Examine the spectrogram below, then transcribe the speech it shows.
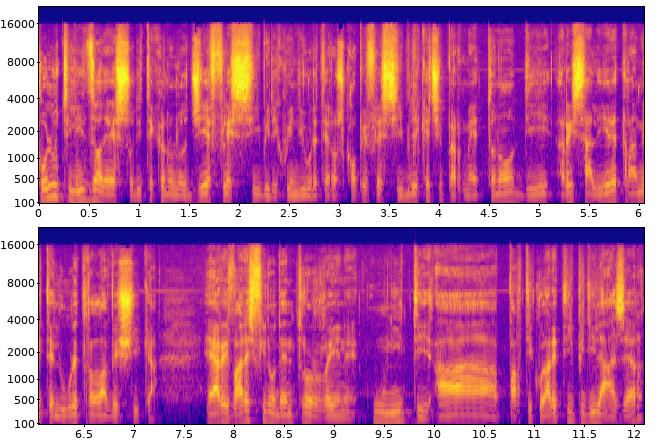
con l'utilizzo adesso di tecnologie flessibili, quindi ureteroscopi flessibili che ci permettono di risalire tramite l'uretra alla vescica e arrivare fino dentro il rene, uniti a particolari tipi di laser,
